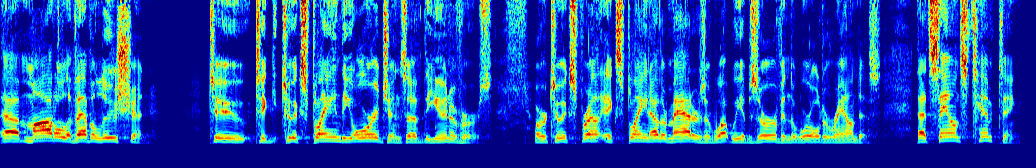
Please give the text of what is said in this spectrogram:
uh, model of evolution to, to, to explain the origins of the universe or to expre- explain other matters of what we observe in the world around us. That sounds tempting,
